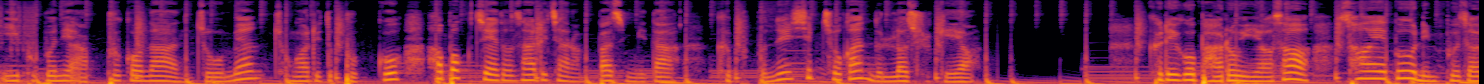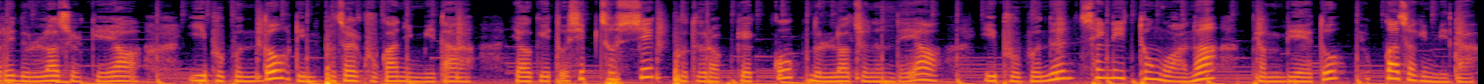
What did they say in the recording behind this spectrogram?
이 부분이 아프거나 안 좋으면 종아리도 붓고 허벅지에도 살이 잘 안 빠집니다. 그 부분을 10초간 눌러줄게요. 그리고 바로 이어서 서해부 림프절을 눌러줄게요. 이 부분도 림프절 구간입니다. 여기도 10초씩 부드럽게 꾹 눌러주는데요. 이 부분은 생리통 완화, 변비에도 효과적입니다.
